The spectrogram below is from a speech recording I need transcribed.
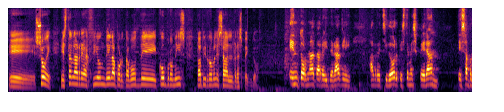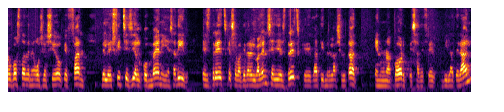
eh, SOE. Esta es la reacción de la portavoz de Compromís, Papi Robles, al respecto. Hem tornat a reiterar-li al regidor que estem esperant esa proposta de negociació que fan de les fitxes i el conveni, és a dir, els drets que se va quedar el València i els drets que va tindre la ciutat en un acord que s'ha de fer bilateral,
